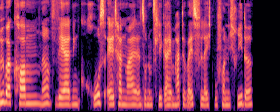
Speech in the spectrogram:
rüberkommen. Ne? Wer den Großeltern mal in so einem Pflegeheim hatte, weiß vielleicht, wovon ich rede.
